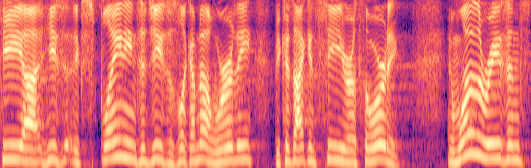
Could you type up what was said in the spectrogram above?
he, uh, he's explaining to Jesus, Look, I'm not worthy because I can see your authority. And one of the reasons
